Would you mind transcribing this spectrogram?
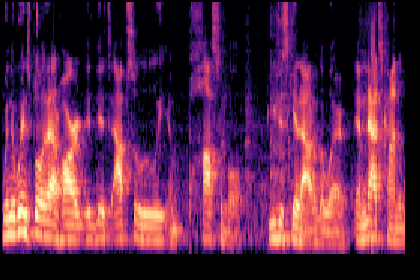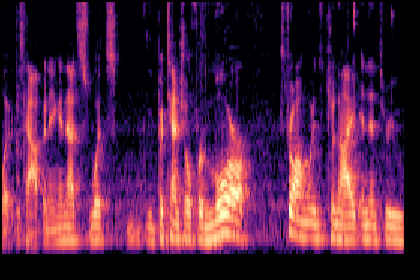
when the winds blow that hard, it, it's absolutely impossible. You just get out of the way, and that's kind of what is happening. And that's what's the potential for more strong winds tonight and then through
